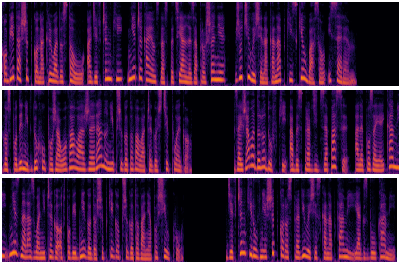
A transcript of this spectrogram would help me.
Kobieta szybko nakryła do stołu, a dziewczynki, nie czekając na specjalne zaproszenie, rzuciły się na kanapki z kiełbasą i serem. Gospodyni w duchu pożałowała, że rano nie przygotowała czegoś ciepłego. Zajrzała do lodówki, aby sprawdzić zapasy, ale poza jajkami nie znalazła niczego odpowiedniego do szybkiego przygotowania posiłku. Dziewczynki równie szybko rozprawiły się z kanapkami jak z bułkami,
